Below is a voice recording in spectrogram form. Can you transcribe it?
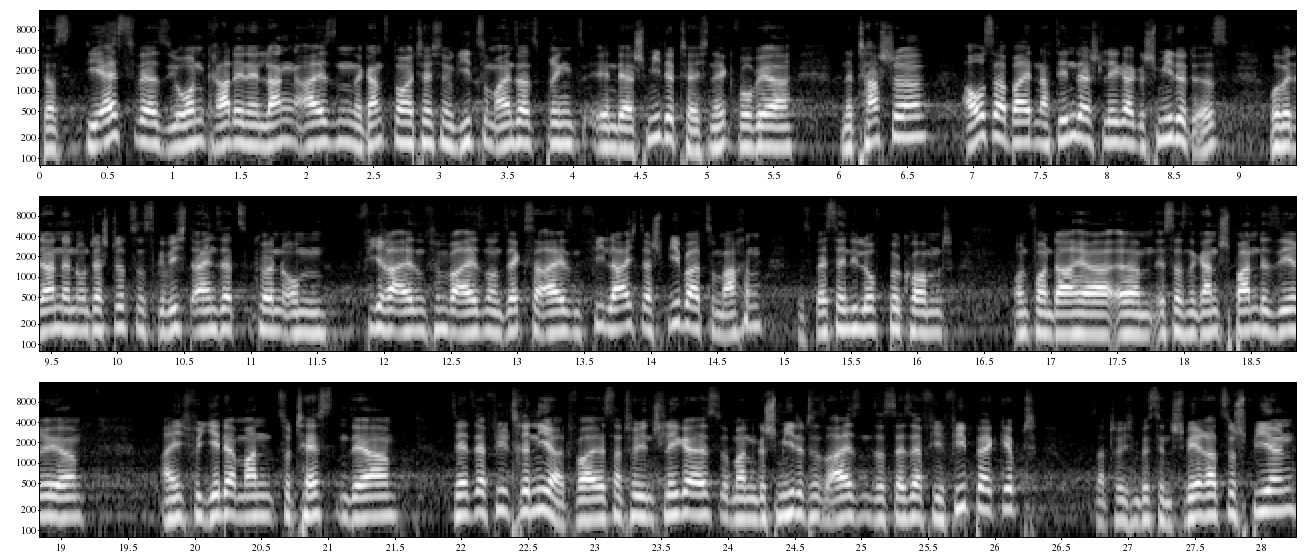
dass die S-Version gerade in den langen Eisen eine ganz neue Technologie zum Einsatz bringt in der Schmiedetechnik, wo wir eine Tasche ausarbeiten, nachdem der Schläger geschmiedet ist, wo wir dann ein unterstützendes Gewicht einsetzen können, um Vierer-Eisen, Fünfer-Eisen und Sechser-Eisen viel leichter spielbar zu machen, es besser in die Luft bekommt. Und von daher ähm, ist das eine ganz spannende Serie eigentlich für jedermann zu testen, der sehr, sehr viel trainiert, weil es natürlich ein Schläger ist und man ein geschmiedetes Eisen, das sehr, sehr viel Feedback gibt. Das ist natürlich ein bisschen schwerer zu spielen,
